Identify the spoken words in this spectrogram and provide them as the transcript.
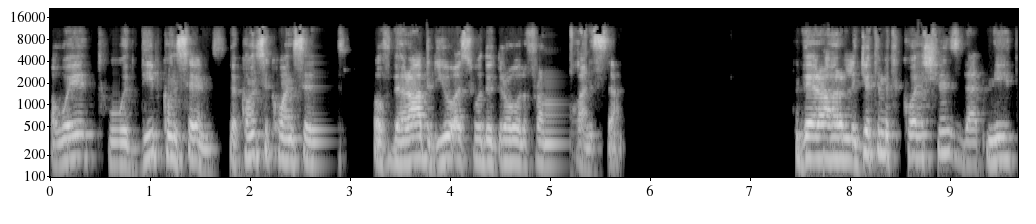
await with deep concerns the consequences of the rapid US withdrawal from Afghanistan. There are legitimate questions that need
